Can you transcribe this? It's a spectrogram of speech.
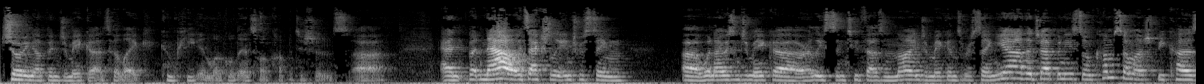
showing up in Jamaica to like compete in local dancehall competitions. Uh, and but now it's actually interesting. Uh, when I was in Jamaica, or at least in 2009, Jamaicans were saying, "Yeah, the Japanese don't come so much because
